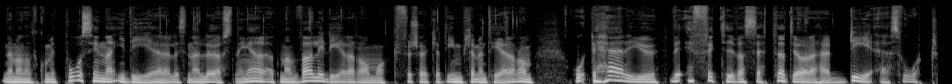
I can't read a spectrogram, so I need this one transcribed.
när man har kommit på sina idéer eller sina lösningar, att man validerar dem och försöker att implementera dem. Och Det här är ju det effektiva sättet att göra det här, det är svårt.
